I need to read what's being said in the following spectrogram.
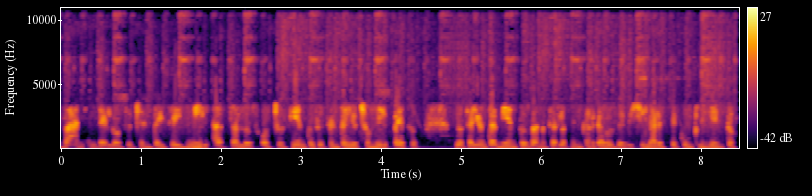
van de los 86 mil hasta los 868 mil pesos. Los ayuntamientos van a ser los encargados de vigilar este cumplimiento.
